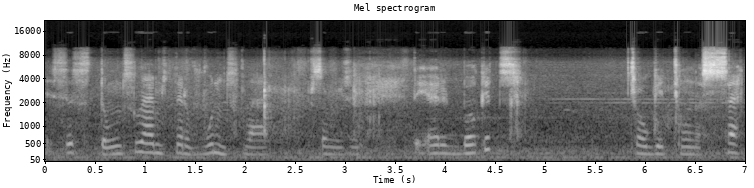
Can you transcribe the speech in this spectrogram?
It says stone slab instead of wooden slab for some reason. They added buckets, which I'll get to in a sec.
